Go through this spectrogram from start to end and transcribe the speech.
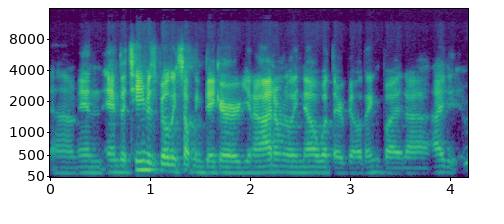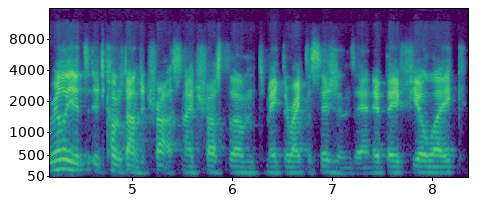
Um, and and the team is building something bigger. You know, I don't really know what they're building, but uh, I really it, it comes down to trust, and I trust them to make the right decisions. And if they feel like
